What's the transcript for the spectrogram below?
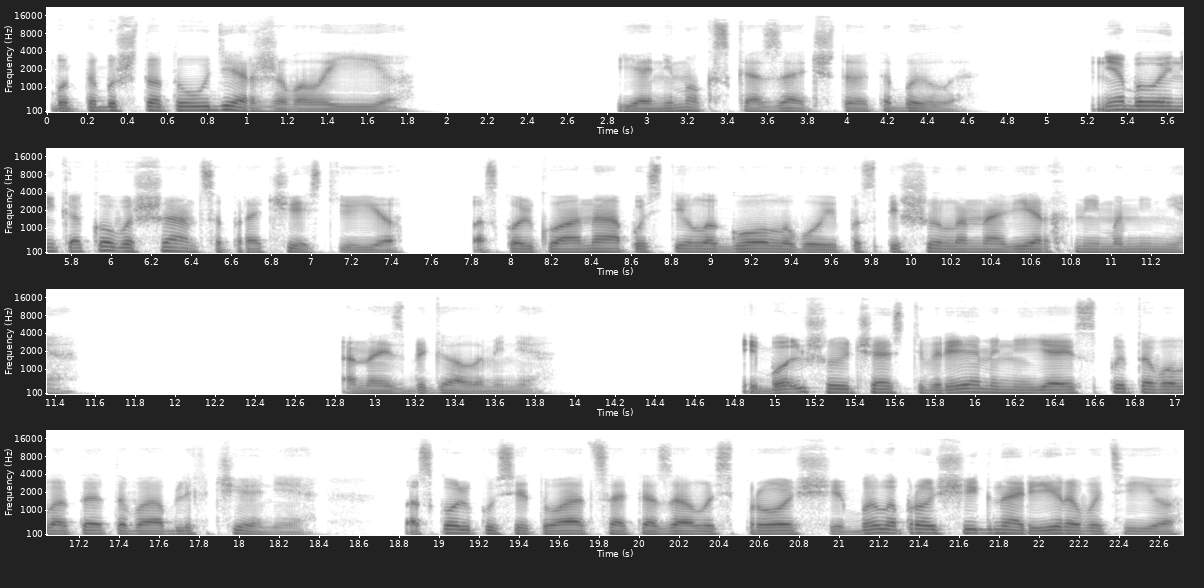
будто бы что-то удерживало ее. Я не мог сказать, что это было. Не было никакого шанса прочесть ее, поскольку она опустила голову и поспешила наверх мимо меня. Она избегала меня. И большую часть времени я испытывал от этого облегчение, поскольку ситуация оказалась проще, было проще игнорировать ее,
